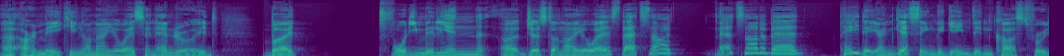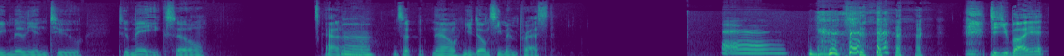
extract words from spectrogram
uh, are making on iOS and Android. But 40 million uh, just on iOS, that's not that's not a bad payday. I'm guessing the game didn't cost 40 million to to make, so I don't know. It's a, no, you don't seem impressed. Uh, Did you buy it?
